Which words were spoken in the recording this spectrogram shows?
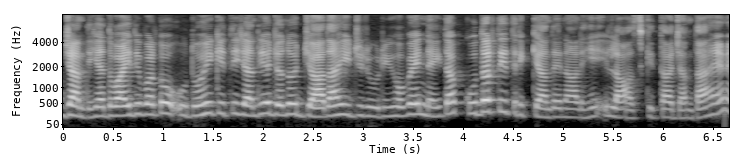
ਜਾਂਦੀ ਹੈ। ਦਵਾਈ ਦੀ ਵਰਤੋਂ ਉਦੋਂ ਹੀ ਕੀਤੀ ਜਾਂਦੀ ਹੈ ਜਦੋਂ ਜ਼ਿਆਦਾ ਹੀ ਜ਼ਰੂਰੀ ਹੋਵੇ, ਨਹੀਂ ਤਾਂ ਕੁਦਰਤੀ ਤਰੀਕਿਆਂ ਦੇ ਨਾਲ ਹੀ ਇਲਾਜ ਕੀਤਾ ਜਾਂਦਾ ਹੈ।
